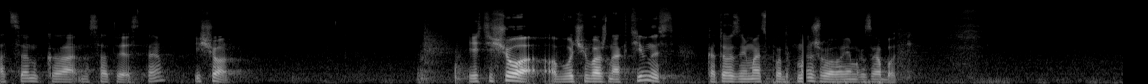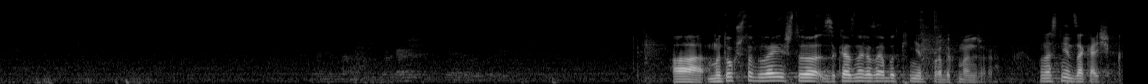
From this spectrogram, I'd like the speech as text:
оценка на соответствие. Еще. Есть еще очень важная активность, которой занимается продукт менеджер во время разработки. А, мы только что говорили, что заказной разработки нет продукт менеджера. У нас нет заказчика.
